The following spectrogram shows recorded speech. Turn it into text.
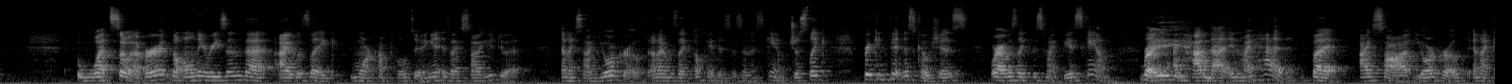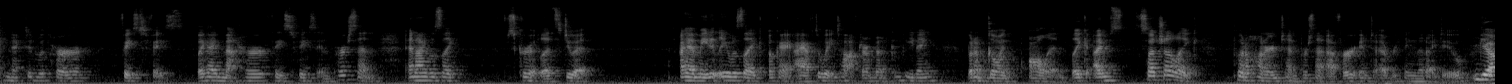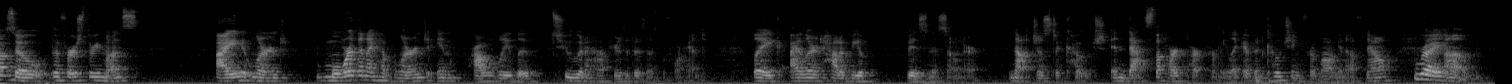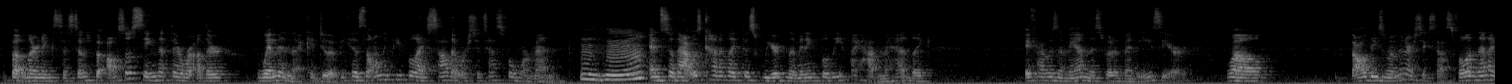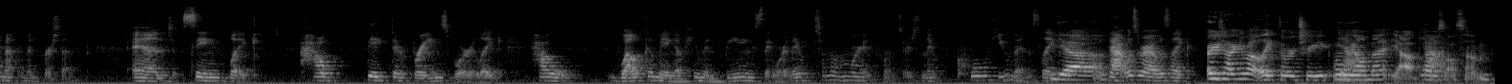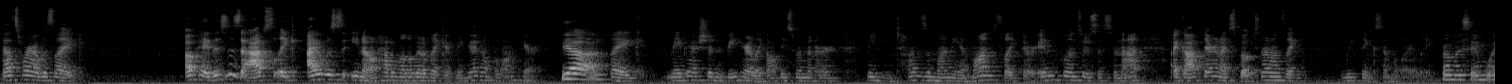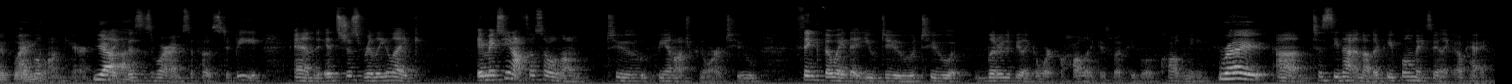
whatsoever. The only reason that I was like more comfortable doing it is I saw you do it. And I saw your growth and I was like, okay, this isn't a scam. Just like freaking fitness coaches, where I was like, this might be a scam. Like, Right. I had that in my head, but I saw your growth and I connected with her face to face. Like I met her face to face in person, and I was like, screw it, let's do it. I immediately was like, okay, I have to wait until after I'm done competing, but I'm going all in. Like I'm such a like put 110% effort into everything that I do. yeah So the first three months, I learned more than I have learned in probably the two and a half years of business beforehand. Like I learned how to be a business owner, not just a coach, and that's the hard part for me. Like I've been coaching for long enough now, right um, but learning systems, but also seeing that there were other women that could do it because the only people I saw that were successful were men. mm-hmm And so that was kind of like this weird limiting belief I had in my head. Like, if I was a man, this would have been easier. Well, all these women are successful, and then I met them in person, and seeing like how big their brains were, like how welcoming of human beings they were. They some of them were influencers, and they were cool humans. Like yeah that was where I was like, Are you talking about like the retreat when we all met? Yeah, that Yeah. was awesome. that's where I was like, okay, this is absolutely like I was, you know, had a little bit of like maybe I don't belong here. Yeah. like maybe I shouldn't be here. Like all these women are making tons of money a month. Like they're influencers, this and that. I got there and I spoke to them. I was like, we think similarly. We're on the same way. I belong here. Yeah. Like this is where I'm supposed to be. And it's just really like, it makes you not feel so alone to be an entrepreneur, to think the way that you do, to literally be like a workaholic is what people have called me. Right. Um, to see that in other people makes me like, okay,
